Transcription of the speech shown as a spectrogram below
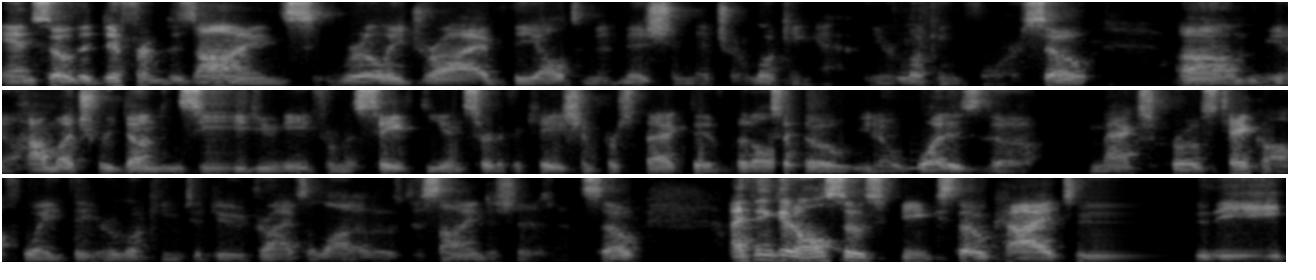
and so the different designs really drive the ultimate mission that you're looking at you're looking for. So um, you know how much redundancy do you need from a safety and certification perspective but also you know what is the max gross takeoff weight that you're looking to do drives a lot of those design decisions. So i think it also speaks though kai to the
